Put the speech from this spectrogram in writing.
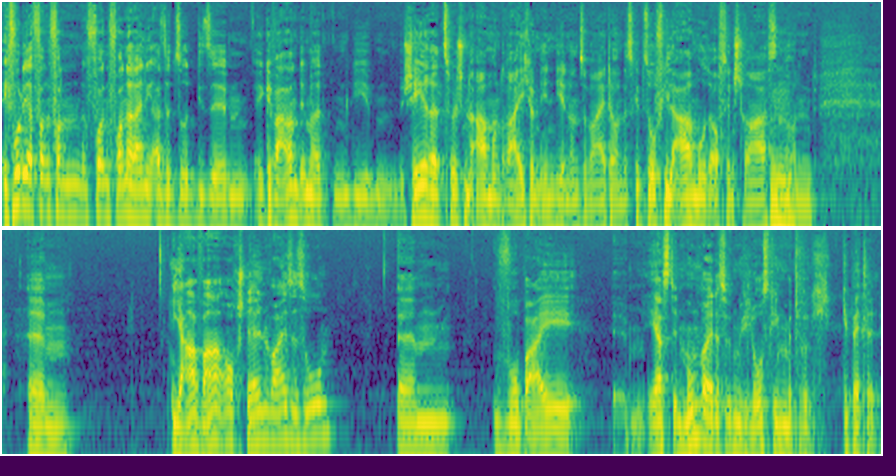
ich wurde ja von, von, von vornherein, also so diese äh, gewarnt immer die Schere zwischen Arm und Reich und Indien und so weiter. Und es gibt so viel Armut auf den Straßen mhm. und ähm, ja, war auch stellenweise so. Ähm, wobei ähm, erst in Mumbai das irgendwie losging mit wirklich Gebettel.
